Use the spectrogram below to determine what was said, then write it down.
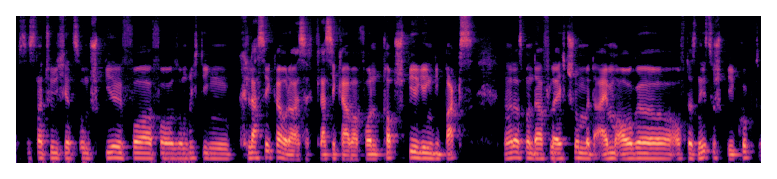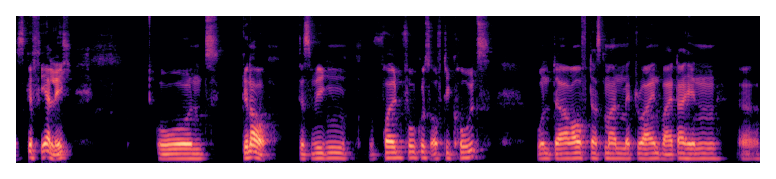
Es ist natürlich jetzt so ein Spiel vor, vor so einem richtigen Klassiker, oder ist Klassiker, aber vor einem Topspiel gegen die Bucks, ne, dass man da vielleicht schon mit einem Auge auf das nächste Spiel guckt. Das ist gefährlich. Und genau, deswegen vollen Fokus auf die Colts und darauf, dass man Matt Ryan weiterhin äh,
